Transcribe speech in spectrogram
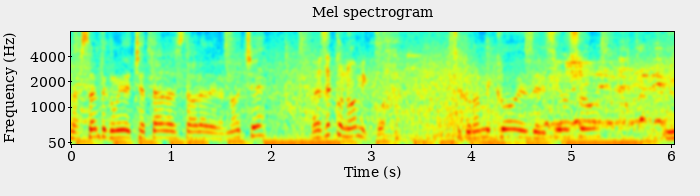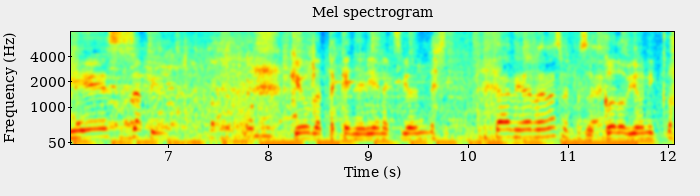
bastante comida chatada a esta hora de la noche. Es económico. Económico, es delicioso y es rápido. ¿Qué es la tacañería en acción? Está, mira, además me. El codo biónico.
